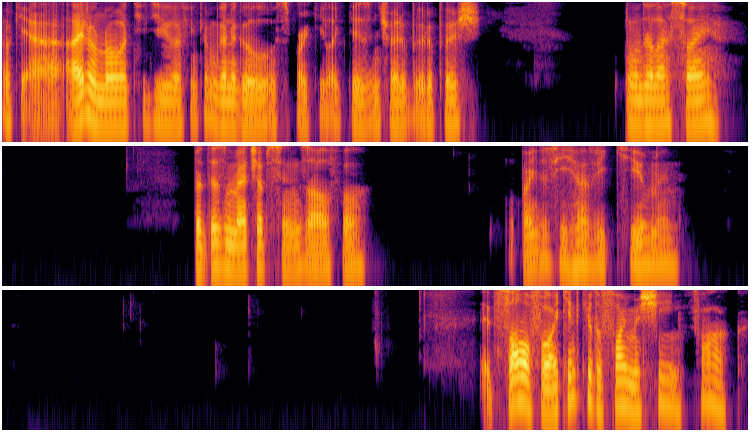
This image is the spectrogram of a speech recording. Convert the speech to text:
Okay, I, I don't know what to do. I think I'm gonna go Sparky like this and try to build a push on the last side. But this matchup seems awful. Why does he have EQ, man? It's awful. I can't kill the flying machine. Fuck.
